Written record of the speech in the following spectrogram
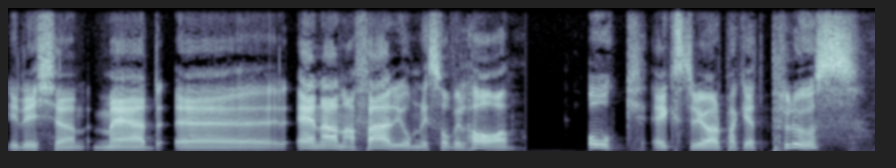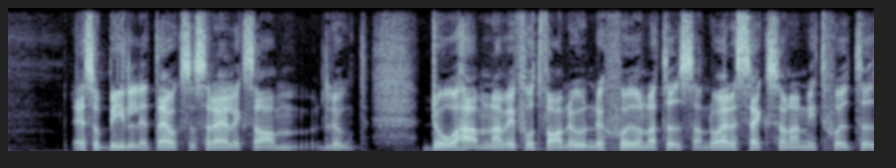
Edition med eh, en annan färg om ni så vill ha. Och exteriörpaket plus. Det är så billigt det är också så det är liksom lugnt. Då hamnar vi fortfarande under 700 000. Då är det 697 000.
